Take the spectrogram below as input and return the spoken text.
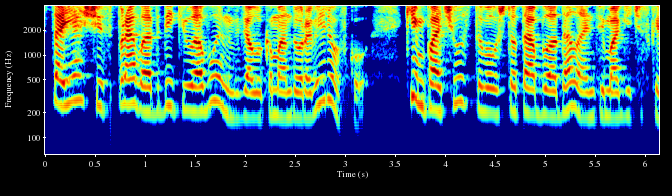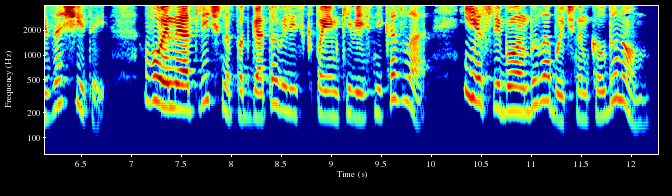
Стоящий справа от Бикела воин взял у командора веревку. Ким почувствовал, что та обладала антимагической защитой. Воины отлично подготовились к поимке Вестника Зла, если бы он был обычным колдуном.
